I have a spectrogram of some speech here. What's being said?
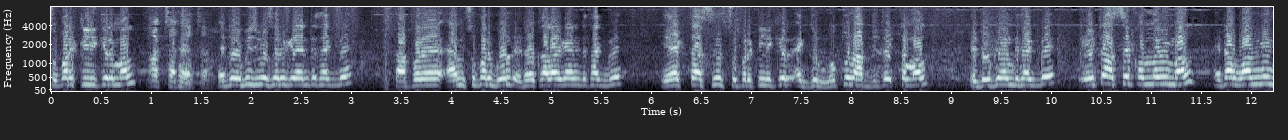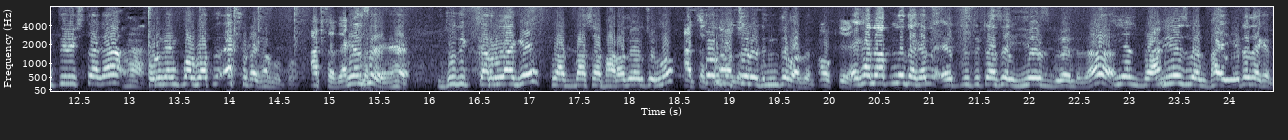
সুপার ক্লিকের মাল। আচ্ছা আচ্ছা আচ্ছা। এটা বিশ বছরের গ্যারান্টি থাকবে। তারপরে এম সুপার গোল্ড এটাও কালার গ্যারান্টি থাকবে। এ একটা আছে সুপার ক্লিকের একদম নতুন আপডেট একটা মাল। এটাও গ্যারান্টি থাকবে। এটা আছে কম দামি মাল। এটা ওয়ান গ্যাং তিরিশ টাকা হ্যাঁ। ফোর গ্যাং পড়বে আপনার একশো টাকার মতো। আচ্ছা ঠিক আছে? হ্যাঁ যদি কারও লাগে ফ্ল্যাট বাসা ভাড়া দেওয়ার জন্য আচ্ছা, সর্বোচ্চ রেট নিতে পারবেন। এখানে আপনি দেখেন এর দুটো আছে ইএস ব্র্যান্ডের হ্যাঁ? Brand? ইএস ব্র্যান্ড ভাই এটা দেখেন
